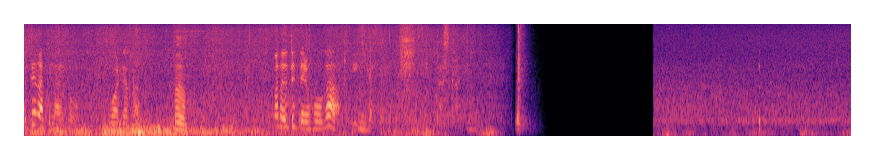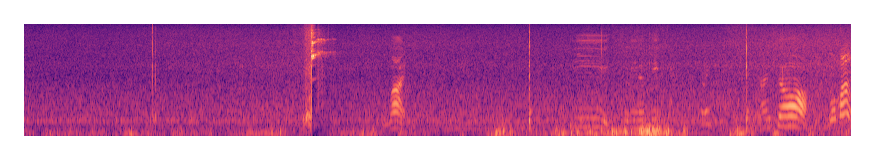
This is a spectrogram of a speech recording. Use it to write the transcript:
打てなくなると終わりだから。うん。まだ打ててる方がいい気がする、確かにうまい。いい振り抜き。はい。ナイス5万。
